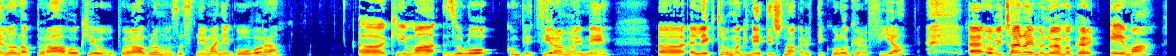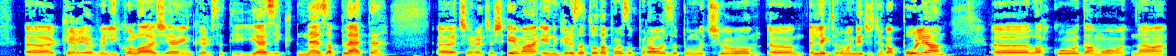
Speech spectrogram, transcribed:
eno napravo, ki jo uporabljamo za snemanje govora, uh, ki ima zelo komplicirano ime uh, elektromagnetična artikulografija. Uh, običajno imenujemo kar EMA, uh, ker je veliko lažje in ker se ti jezik ne zaplete. Uh, če rečeš EMA, in gre za to, da pravzaprav z pomočjo uh, elektromagnetičnega polja uh, lahko damo na,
